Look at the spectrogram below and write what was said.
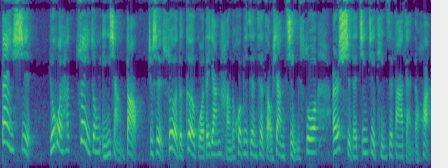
但是如果它最终影响到，就是所有的各国的央行的货币政策走向紧缩，而使得经济停滞发展的话，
